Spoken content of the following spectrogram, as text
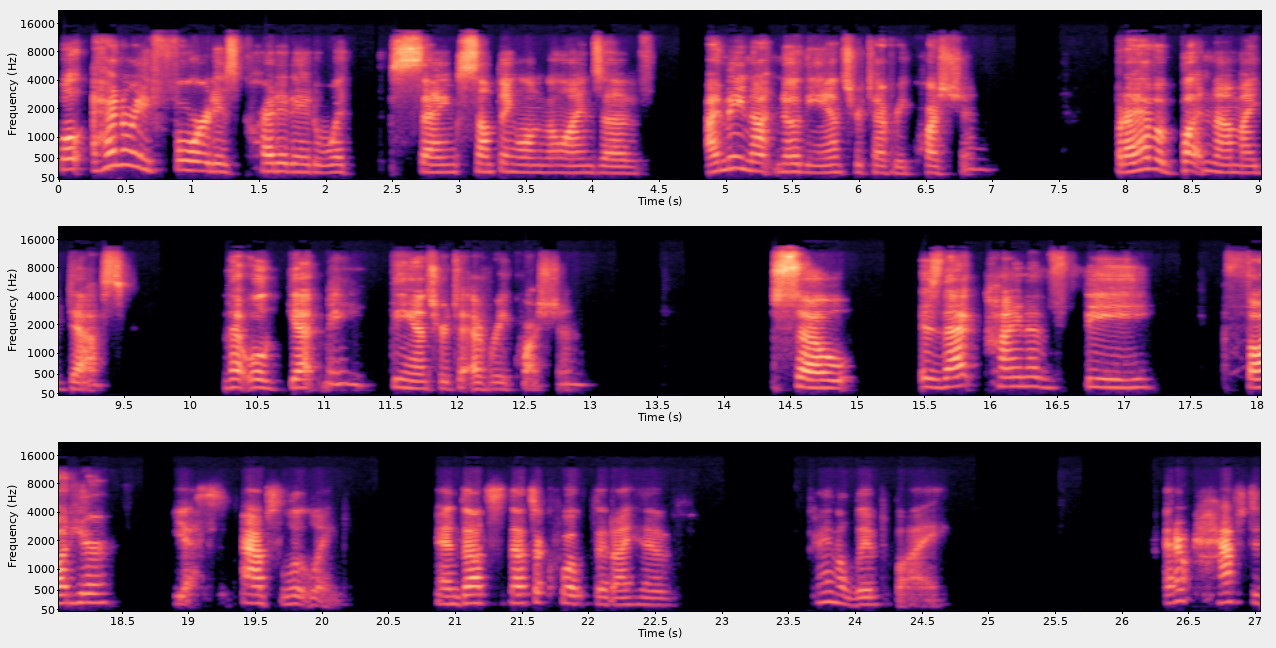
Well, Henry Ford is credited with saying something along the lines of, I may not know the answer to every question, but I have a button on my desk that will get me the answer to every question. So, is that kind of the thought here? Yes, absolutely. And that's that's a quote that I have kind of lived by. I don't have to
